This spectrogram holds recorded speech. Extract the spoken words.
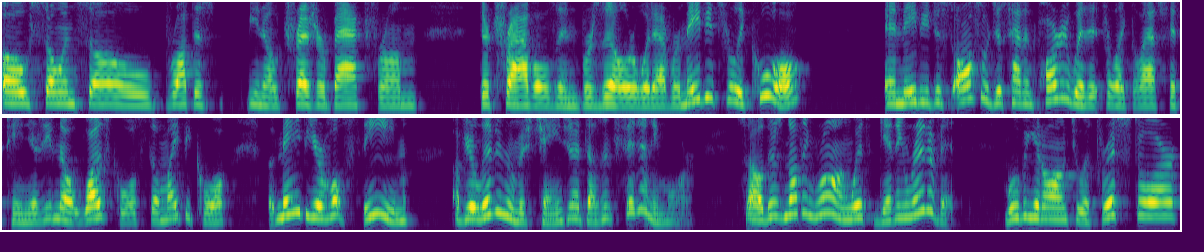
oh, so and so brought this, you know, treasure back from their travels in Brazil or whatever. Maybe it's really cool. And maybe just also just haven't parted with it for like the last 15 years, even though it was cool, still might be cool. But maybe your whole theme of your living room has changed and it doesn't fit anymore. So there's nothing wrong with getting rid of it, moving it on to a thrift store,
